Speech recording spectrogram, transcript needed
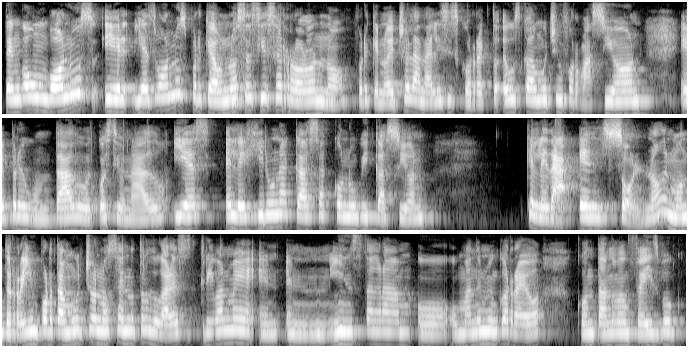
tengo un bonus y, es bonus porque aún no sé si es error o no, porque no he hecho el análisis correcto. He buscado mucha información, he preguntado, he cuestionado y es elegir una casa con ubicación que le da el sol, ¿no? En Monterrey importa mucho, no sé, en otros lugares, escríbanme en, Instagram o, mándenme un correo contándome en Facebook,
